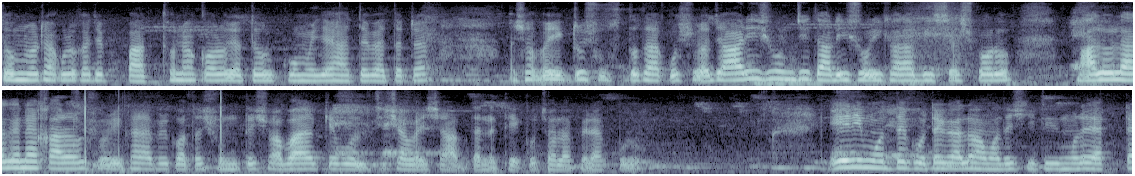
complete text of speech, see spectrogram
তোমরা ঠাকুরের কাছে প্রার্থনা করো যাতে ওর কমে যায় হাতে ব্যথাটা। সবাই একটু সুস্থ থাকো যারই শুনছি তারই শরীর খারাপ, বিশ্বাস করো। ভালো লাগে না কারোর শরীর খারাপের কথা শুনতে। সবাইকে বলছি সবাই সাবধানে থেকো, চলাফেরা করো। এরই মধ্যে ঘটে গেল আমাদের স্মৃতির মোড়ে একটা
